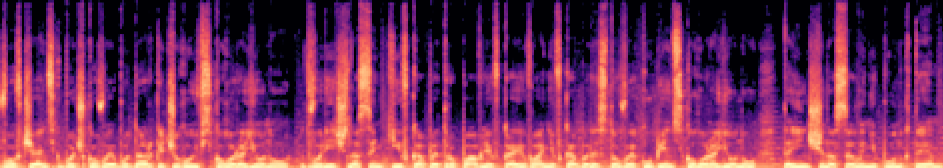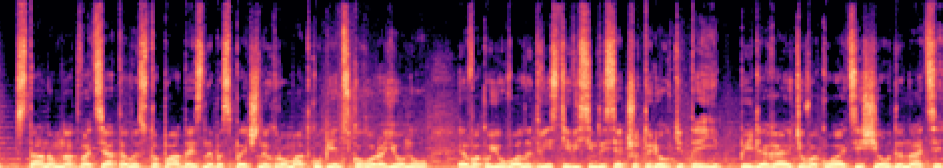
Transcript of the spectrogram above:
Вовчанськ, Бочкове, Бударки Чугуївського району, Дворічна, Сеньківка, Петропавлівка, Іванівка, Берестове Куп'янського району та інші населені пункти. Станом на 20 листопада із небезпечних громад Куп'янського району евакуювали 284 дітей. Підлягають евакуації ще 11.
